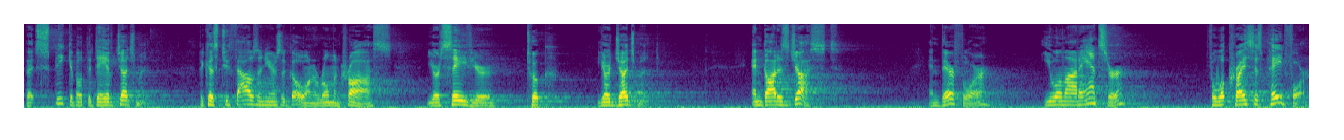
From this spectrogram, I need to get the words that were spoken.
that speak about the day of judgment. Because 2,000 years ago on a Roman cross, your Savior took your judgment. And God is just. And therefore, you will not answer for what Christ has paid for.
